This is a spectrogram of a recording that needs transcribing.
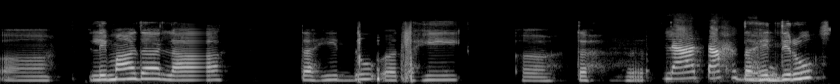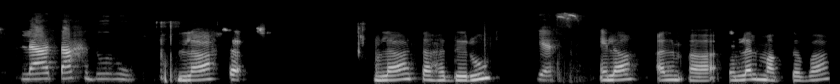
آه، لماذا لا تهد آه، تهي ته... لا تحضر لا تحضروا. لا ت... لا تهدروا؟ Yes. إلى al uh, ila al maktaba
